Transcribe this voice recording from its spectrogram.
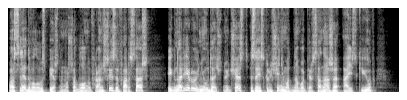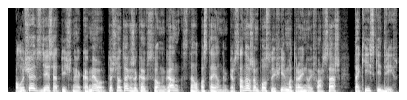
последовало успешному шаблону франшизы «Форсаж», игнорируя неудачную часть, за исключением одного персонажа Ice Cube, получает здесь отличное камео, точно так же, как Сон Ган стал постоянным персонажем после фильма «Тройной форсаж. Токийский дрифт».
